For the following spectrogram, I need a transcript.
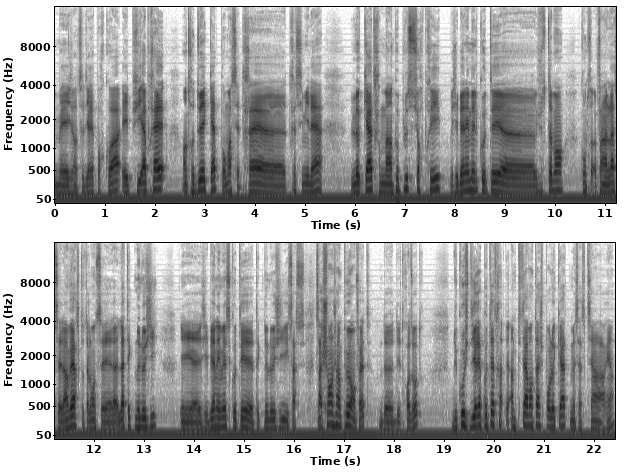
Mais je te dirai pourquoi. Et puis après, entre 2 et 4, pour moi, c'est très, euh, très similaire. Le 4 m'a un peu plus surpris. J'ai bien aimé le côté, euh, justement, contre. Enfin, là, c'est l'inverse totalement. C'est la, technologie. Et euh, j'ai bien aimé ce côté technologie. Ça, ça change un peu, en fait, de, des trois autres. Du coup, je dirais peut-être un, petit avantage pour le 4, mais ça se tient à rien.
